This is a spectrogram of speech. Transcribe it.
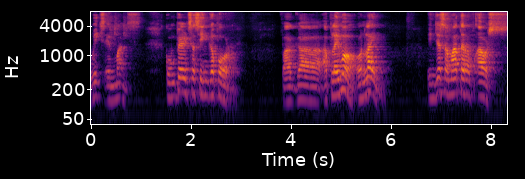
weeks and months. Compared sa Singapore, pag uh, apply mo online, in just a matter of hours,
